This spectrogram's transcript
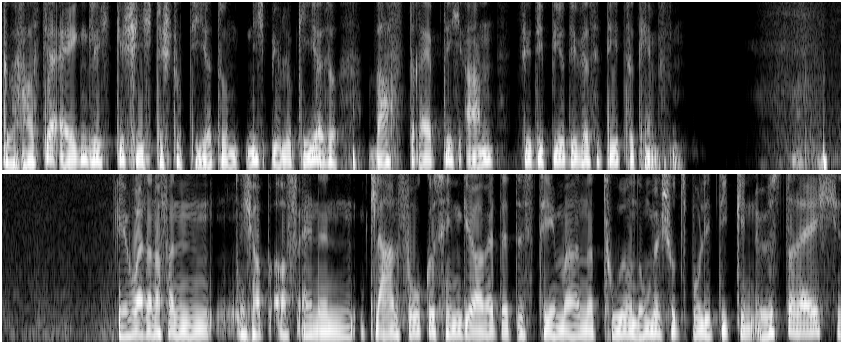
Du hast ja eigentlich Geschichte studiert und nicht Biologie. Also was treibt dich an, für die Biodiversität zu kämpfen? Ich war dann auf einen, ich habe auf einen klaren Fokus hingearbeitet, das Thema Natur- und Umweltschutzpolitik in Österreich.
